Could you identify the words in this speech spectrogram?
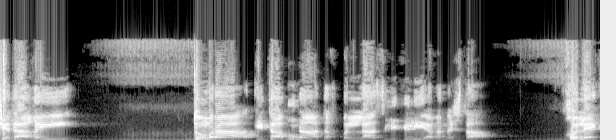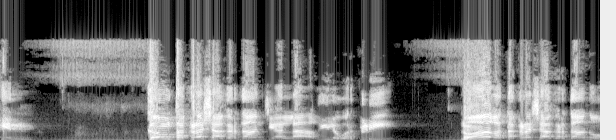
چې دا غي دومره کتابونه د خپل لاس لیکلي هغه نشتا خو لیکن کم تکړه شاګردان چې الله غیله ورکړي نو هغه تکړه شاګردانو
